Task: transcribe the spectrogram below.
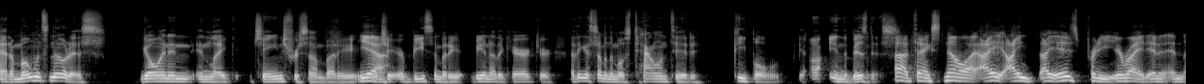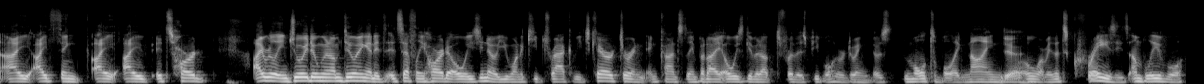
at a moment's notice go in and, and like change for somebody, Yeah. or, cha- or be somebody, be another character. I think it's some of the most talented people uh, in the business. Uh, thanks. No, I, I, I, I, it is pretty. You're right, and and I, I think I, I, it's hard. I really enjoy doing what I'm doing, and it, it's definitely hard to always, you know, you want to keep track of each character and, and constantly. But I always give it up for those people who are doing those multiple, like nine. Yeah. Oh, I mean, that's crazy. It's unbelievable.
